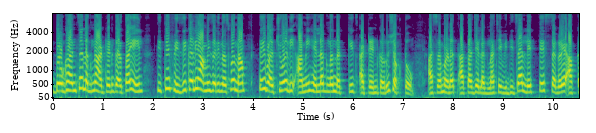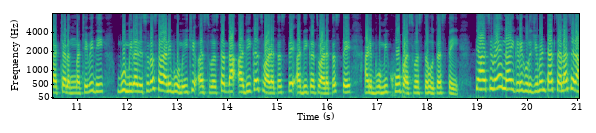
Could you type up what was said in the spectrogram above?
दोघांचं लग्न अटेंड करता येईल. तिथे फिजिकली आम्ही जरी नसलो ना ते व्हर्च्युअली आम्ही हे लग्न नक्कीच अटेंड करू शकतो. असं म्हणत आता जे लग्नाचे विधी चाललेत ते सगळे आकाशच्या लग्नाचे विधी भूमीला दिसत असतात आणि भूमीची अस्वस्थता अधिकच वाढत असते अधिकच वाढत असते आणि भूमी खूप अस्वस्थ होत असते. त्याच वेळेला इकडे गुरुजी म्हणतात चला चला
